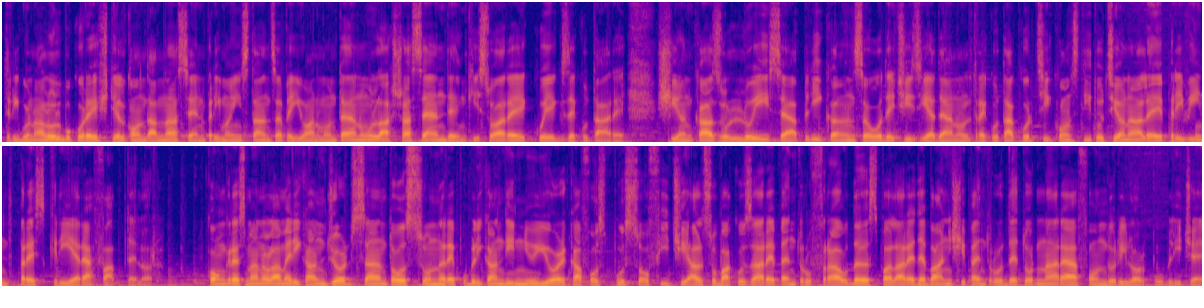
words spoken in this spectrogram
Tribunalul București îl condamnase în primă instanță pe Ioan Munteanu la șase ani de închisoare cu executare și în cazul lui se aplică însă o decizie de anul trecut a Curții Constituționale privind prescrierea faptelor. Congresmanul american George Santos, un republican din New York, a fost pus oficial sub acuzare pentru fraudă, spălare de bani și pentru deturnarea fondurilor publice.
